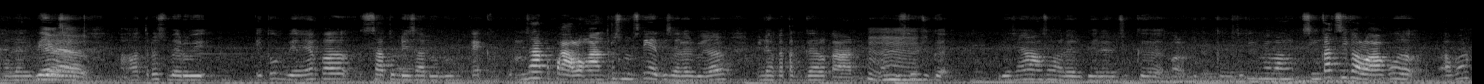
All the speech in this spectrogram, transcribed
halal bihalal Iya. Oh, terus baru itu biasanya ke satu desa dulu. Kayak misalnya ke Pekalongan terus mesti habis halal bihalal pindah ke Tegal kan. Habis itu juga biasanya langsung halal bihalal juga kalau di Tegal. Jadi memang singkat sih kalau aku apa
